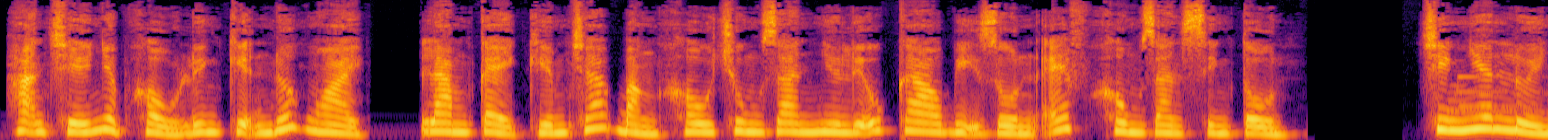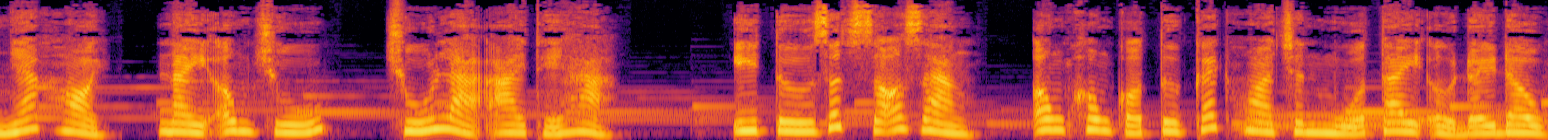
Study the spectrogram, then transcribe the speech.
hạn chế nhập khẩu linh kiện nước ngoài, làm kẻ kiếm trác bằng khâu trung gian như Liễu Cao bị dồn ép không gian sinh tồn. Trình nhiên lười nhác hỏi, này ông chú, chú là ai thế hả? Ý tứ rất rõ ràng, ông không có tư cách hoa chân múa tay ở đây đâu.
